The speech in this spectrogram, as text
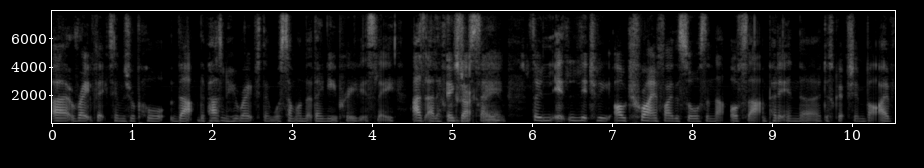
uh, rape victims report that the person who raped them was someone that they knew previously, as Elif was exactly. just saying. So it literally, I'll try and find the source and that of that and put it in the description. But I've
